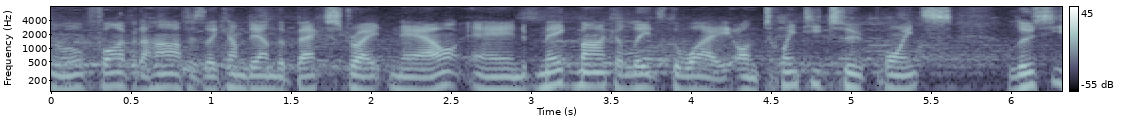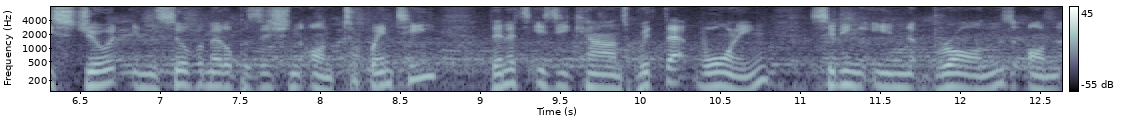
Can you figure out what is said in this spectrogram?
well, five and a half as they come down the back straight now. And Meg Marker leads the way on 22 points. Lucy Stewart in the silver medal position on 20. Then it's Izzy Carnes with that warning sitting in bronze on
